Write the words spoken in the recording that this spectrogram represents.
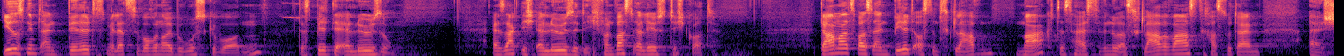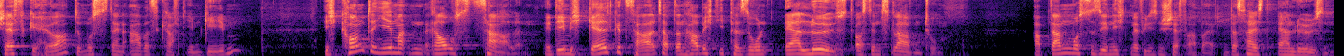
Jesus nimmt ein Bild, das ist mir letzte Woche neu bewusst geworden, das Bild der Erlösung. Er sagt, ich erlöse dich. Von was erlöst dich Gott? Damals war es ein Bild aus dem Sklavenmarkt. Das heißt, wenn du als Sklave warst, hast du deinem äh, Chef gehört, du musstest deine Arbeitskraft ihm geben. Ich konnte jemanden rauszahlen. Indem ich Geld gezahlt habe, dann habe ich die Person erlöst aus dem Sklaventum. Ab dann musste sie nicht mehr für diesen Chef arbeiten. Das heißt erlösen.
